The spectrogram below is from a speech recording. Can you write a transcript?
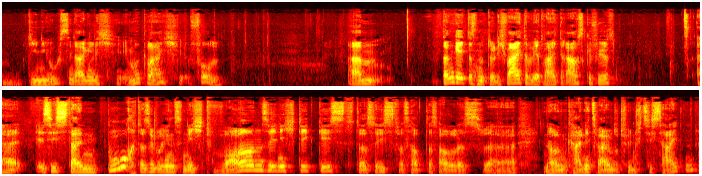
die News sind eigentlich immer gleich voll. Ähm, dann geht das natürlich weiter, wird weiter ausgeführt. Äh, es ist ein Buch, das übrigens nicht wahnsinnig dick ist. Das ist, was hat das alles? Äh, in allem keine 250 Seiten.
